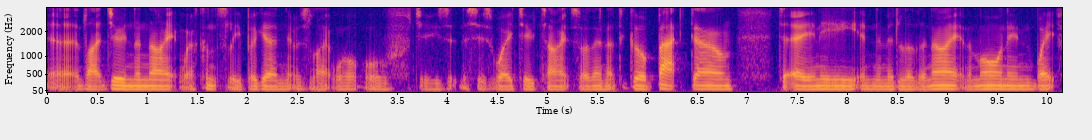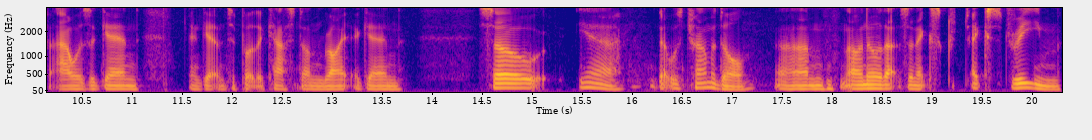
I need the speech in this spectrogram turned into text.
uh, like during the night where I couldn't sleep again, it was like, well, oh, geez, this is way too tight. So I then had to go back down to A and E in the middle of the night, in the morning, wait for hours again, and get them to put the cast on right again. So yeah, that was tramadol. Um, I know that's an ex- extreme,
